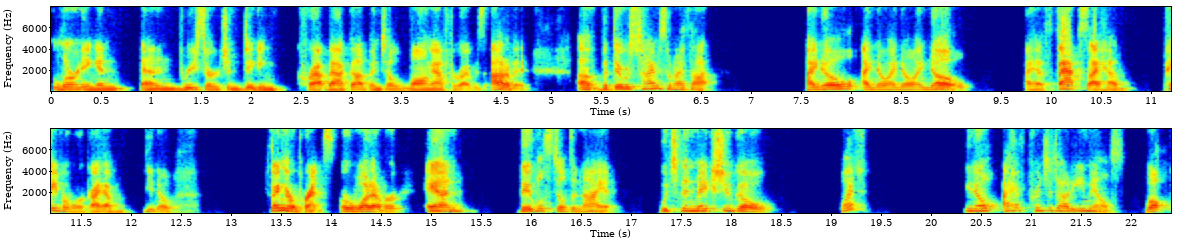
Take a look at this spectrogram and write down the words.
learning and and research and digging crap back up until long after I was out of it. Um, but there was times when I thought, I know, I know, I know, I know. I have facts, I have paperwork, I have, you know, fingerprints or whatever, and they will still deny it, which then makes you go, what? You know, I have printed out emails. Well,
